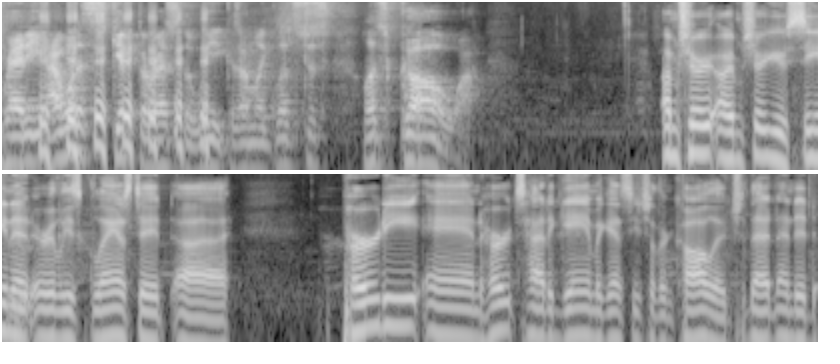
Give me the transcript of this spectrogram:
ready. I want to skip the rest of the week because I'm like, let's just let's go. I'm sure. I'm sure you've seen it or at least glanced at. Uh, Purdy and Hurts had a game against each other in college that ended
